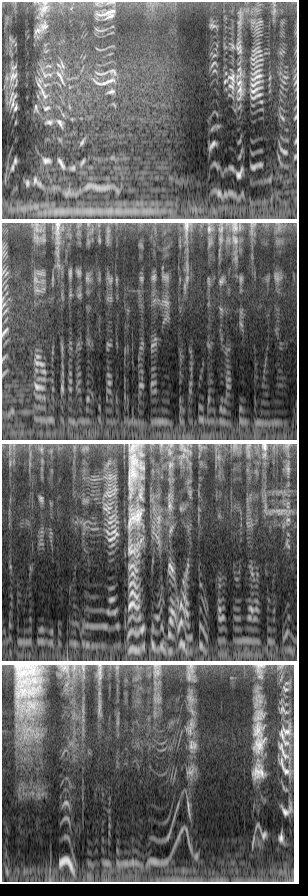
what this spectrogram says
Gak enak juga ya kalau diomongin Oh gini deh kayak misalkan kalau misalkan ada kita ada perdebatan nih terus aku udah jelasin semuanya ya udah kamu ngertiin gitu pengertian. Mm, Ya itu nah itu ya. juga wah itu kalau cowoknya langsung ngertiin uh hmm, semakin ini ya guys. Ya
